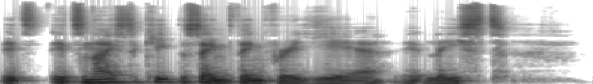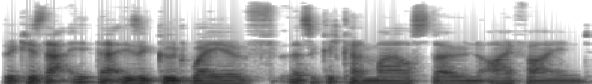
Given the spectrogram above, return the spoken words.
it's it's nice to keep the same thing for a year at least because that that is a good way of that's a good kind of milestone I find.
